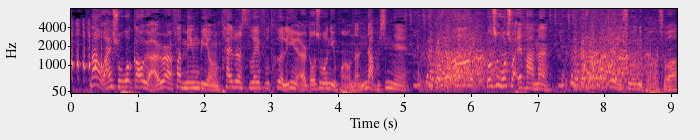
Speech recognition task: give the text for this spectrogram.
那我还说过高圆圆、范冰冰、泰勒·斯威夫特、林允儿都是我女朋友呢，你咋不信呢？啊，都是我甩的他们。这个是我女朋友说，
